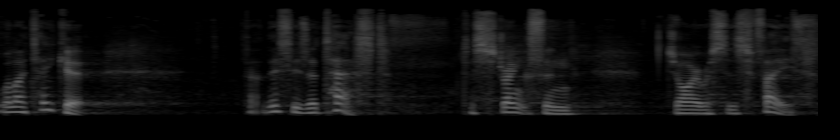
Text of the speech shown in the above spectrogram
Well, I take it that this is a test to strengthen Jairus' faith.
